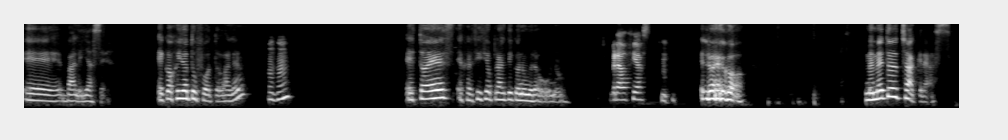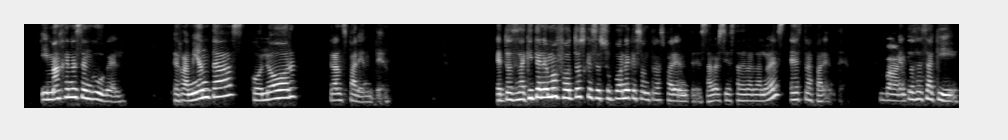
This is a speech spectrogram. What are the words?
Eh, vale, ya sé. He cogido tu foto, ¿vale? Esto es ejercicio práctico número uno. Gracias. Luego, me meto chakras, imágenes en Google, herramientas, color, transparente. Entonces aquí tenemos fotos que se supone que son transparentes. A ver si esta de verdad lo es. Es transparente. Entonces aquí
